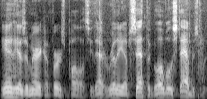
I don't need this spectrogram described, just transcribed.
in his America First policy. That really upset the global establishment,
